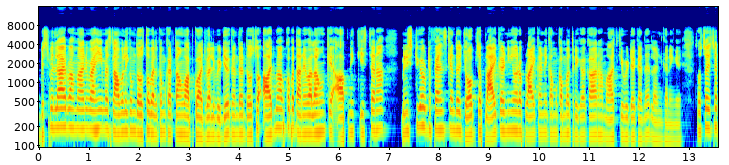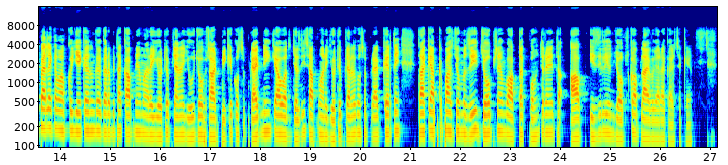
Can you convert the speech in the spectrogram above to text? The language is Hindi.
अस्सलाम वालेकुम दोस्तों, वेलकम करता हूँ आपको आज वाली वीडियो के अंदर। दोस्तों, आज मैं आपको बताने वाला हूँ कि आपने किस तरह मिनिस्ट्री ऑफ़ डिफेंस के अंदर जॉब्स अप्लाई करनी है और अप्लाई करने का मुकम्मल तरीकाकार हम आज की वीडियो के अंदर लर्न करेंगे। दोस्तों, इससे पहले कि मैं आपको ये कहूँ कि अगर अभी तक आपने हमारे YouTube channel you job start PK को सब्सक्राइब नहीं किया हुआ तो जल्दी से आप हमारे यूट्यूब चैनल को सब्सक्राइब कर दें, ताकि आपके पास जो मज़ीद जॉब्स हैं वो आप तक पहुँच रहे हैं तो आप ईज़िली उन जॉब्स को अप्लाई वगैरह कर सकें।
